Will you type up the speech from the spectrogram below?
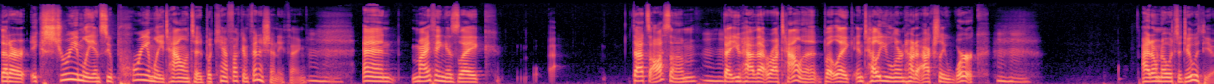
that are extremely and supremely talented but can't fucking finish anything. Mm-hmm. And my thing is like that's awesome that you have that raw talent, but like until you learn how to actually work, I don't know what to do with you.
